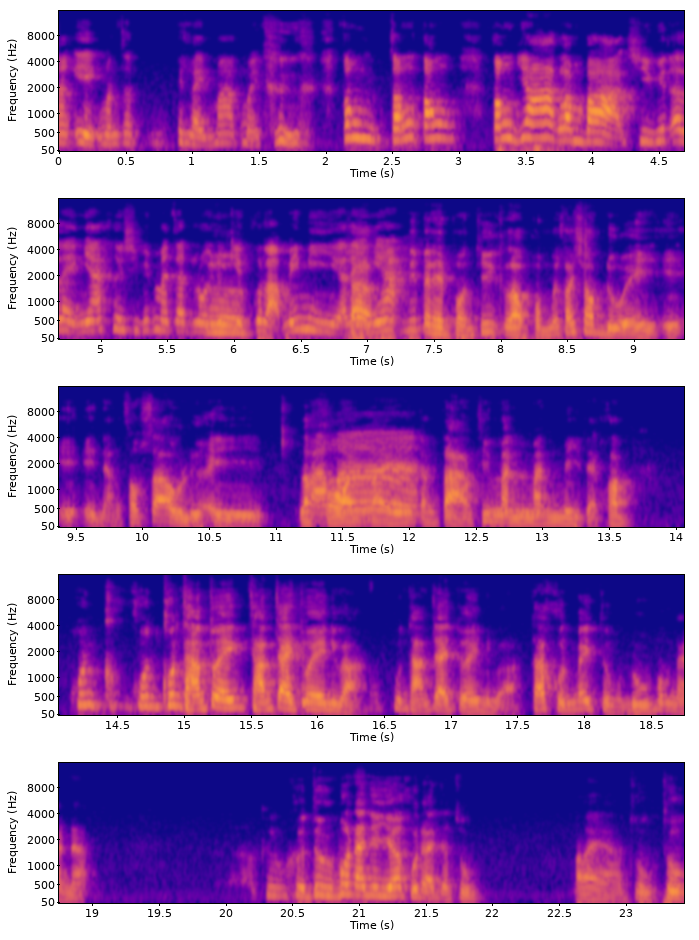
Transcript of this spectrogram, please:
นางเอกมันจะเป็นไรมากไหมคือ ต้องต้องต้องต้องยากลำบากชีวิตอะไรเงี้ยคือชีวิตมันจะโรยด้วยเออ เก็บกุหลาบไม่มีอะไรเงี้ยนี่เป็นเหตุผลที่เราผมไม่ค่อยชอบดูไอ้ไอ้ไอ้ไอ้หนังเศร้าๆ หรือไอ้ละครดราม่าอะไรต่างๆ ที่มันอืม มันมีแต่ความ คุณคุณคุณถามตัวเองถามใจตัวเองดีกว่า คุณถามใจตัวเองดีกว่า ถ้าคุณไม่ถูกดูพวกนั้นอะ คือคือดูพวกนั้นเยอะๆคุณอาจจะถูกอะไรอะถูกถูก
